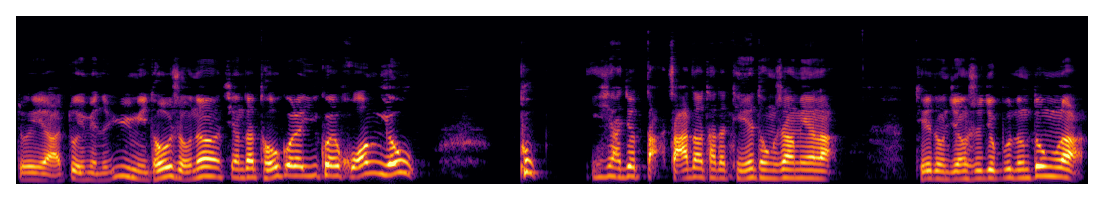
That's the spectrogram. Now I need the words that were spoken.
对呀，对面的玉米投手呢，向他投过来一块黄油，噗，一下就打砸到他的铁桶上面了，铁桶僵尸就不能动了。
